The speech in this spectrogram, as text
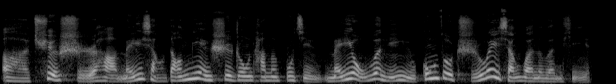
啊，确实哈，没想到面试中他们不仅没有问您与工作职位相关的问题，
